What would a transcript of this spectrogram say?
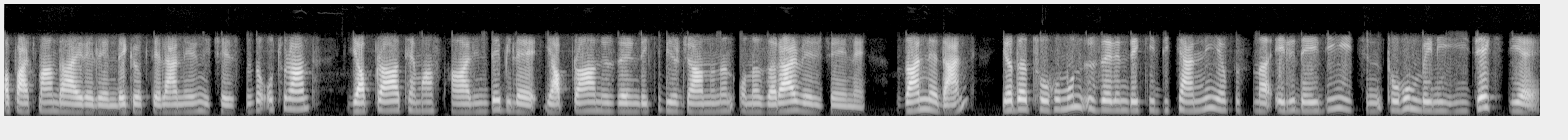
apartman dairelerinde gökdelenlerin içerisinde oturan yaprağa temas halinde bile yaprağın üzerindeki bir canlının ona zarar vereceğini zanneden ya da tohumun üzerindeki dikenli yapısına eli değdiği için tohum beni yiyecek diye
